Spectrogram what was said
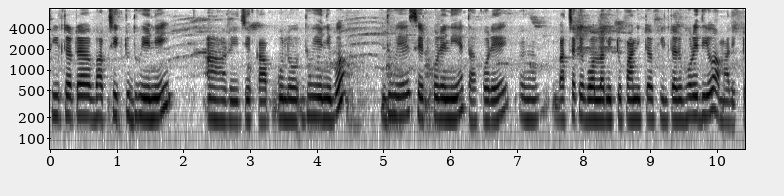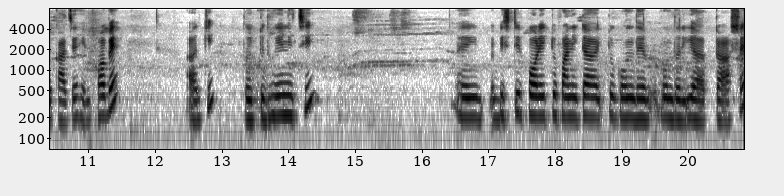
ফিল্টারটা ভাবছি একটু ধুয়ে নেই, আর এই যে কাপগুলো ধুয়ে নিব। ধুয়ে সেট করে নিয়ে তারপরে বাচ্চাকে বললাম একটু পানিটা ফিল্টারে ভরে দিও, আমার একটু কাজে হেল্প হবে। আর কি, তো একটু ধুয়ে নিচ্ছি। এই বৃষ্টির পরে একটু পানিটা, একটু গন্ধের গন্ধের ইয়া একটা আসে।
